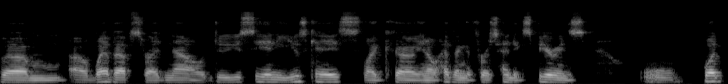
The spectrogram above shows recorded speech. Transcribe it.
um, uh, web apps right now? Do you see any use case like uh, you know having a first-hand experience? What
